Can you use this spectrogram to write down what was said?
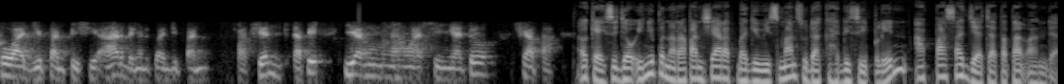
kewajiban PCR dengan kewajiban vaksin, tapi yang mengawasinya itu siapa? Oke, sejauh ini penerapan syarat bagi Wisman sudahkah disiplin? Apa saja catatan Anda?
